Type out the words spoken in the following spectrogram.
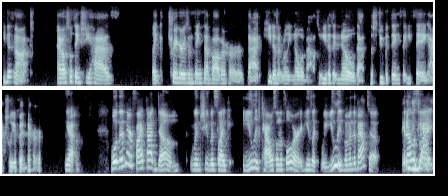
he does not. I also think she has like triggers and things that bother her that he doesn't really know about. So he doesn't know that the stupid things that he's saying actually offend her. Yeah. Well, then their fight got dumb when she was like, "You leave towels on the floor," and he's like, "Well, you leave them in the bathtub." And I was like,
